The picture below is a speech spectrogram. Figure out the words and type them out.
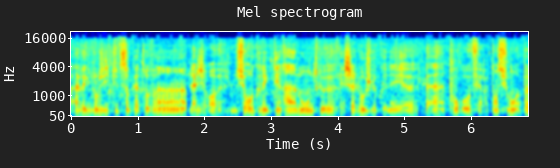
avec longitude 181, là j'ai je me suis reconnecté à un monde que Cachalot, je le connais euh, ben, pour faire attention à pas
